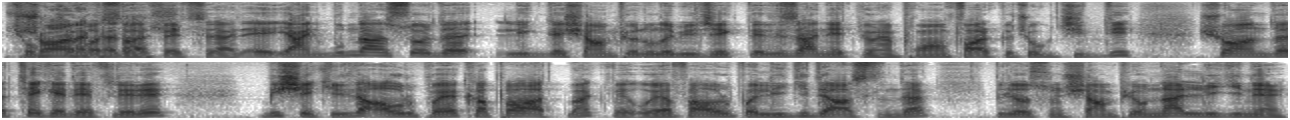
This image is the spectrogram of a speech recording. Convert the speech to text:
çok Şu çaba kadar. sarf etseler. E, yani bundan sonra da ligde şampiyon olabilecekleri zannetmiyorum. Yani puan farkı çok ciddi. Şu anda tek hedefleri bir şekilde Avrupa'ya kapağı atmak ve UEFA Avrupa Ligi de aslında biliyorsun Şampiyonlar Ligi'ne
